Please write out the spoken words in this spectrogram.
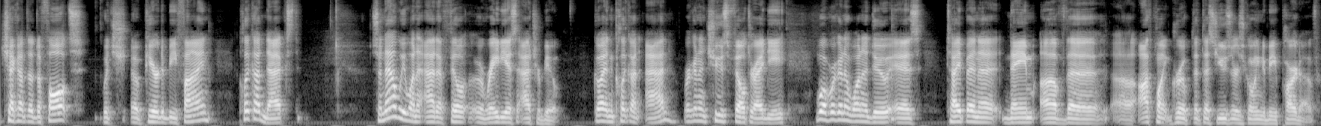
check out the defaults, which appear to be fine. Click on next. So now we want to add a, a radius attribute. Go ahead and click on add. We're going to choose filter ID. What we're going to want to do is type in a name of the uh, Authpoint group that this user is going to be part of.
